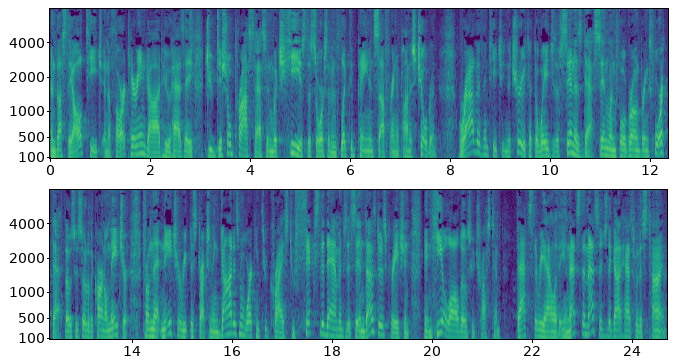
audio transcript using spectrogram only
And thus they all teach an authoritarian God who has a judicial process in which he is the source of inflicted pain and suffering upon his children. Rather than teaching the truth that the wages of sin is death, sin when full grown brings forth death, those who sow to the carnal nature. From that nature reap destruction. And God has been working through Christ to fix the damage that sin does to his creation and heal all those who trust him. That's the reality. And that's the message that God has for this time.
